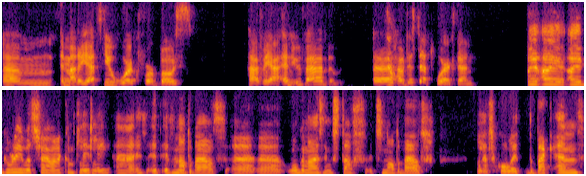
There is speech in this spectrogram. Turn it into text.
um, and Mariette, you work for both HVA and UvA. Uh, Yeah. How does that work then? I, I, agree with Sarah completely. Uh, it, it, it's not about uh, uh, organizing stuff. It's not about, let's call it the back end.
